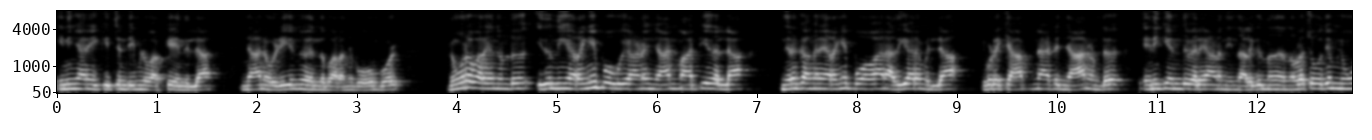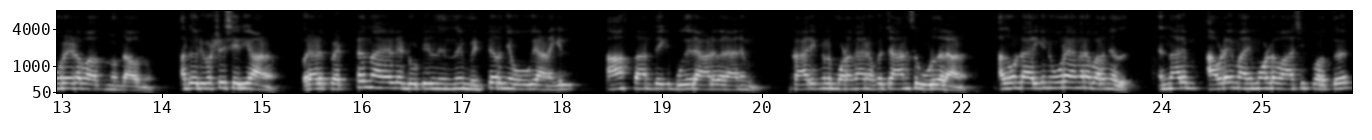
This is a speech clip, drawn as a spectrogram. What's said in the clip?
ഇനി ഞാൻ ഈ കിച്ചൺ ടീമിൽ വർക്ക് ചെയ്യുന്നില്ല. ഞാൻ ഒഴിയുന്നു എന്ന് പറഞ്ഞു പോകുമ്പോൾ നൂറ് പറയുന്നുണ്ട് ഇത് നീ ഇറങ്ങിപ്പോവുകയാണ് ഞാൻ മാറ്റിയതല്ല. നിനക്ക് അങ്ങനെ ഇറങ്ങിപ്പോകാൻ അധികാരമില്ല. ഇവിടെ ക്യാപ്റ്റനായിട്ട് ഞാനുണ്ട്. എനിക്ക് എന്ത് വിലയാണ് നീ നൽകുന്നത്? എന്നുള്ള ചോദ്യം നൂറയുടെ ഭാഗത്തു നിന്നുണ്ടാവുന്നു. അത് ഒരുപക്ഷെ ശരിയാണ്. ഒരാൾ പെട്ടെന്ന് അയാളുടെ ഡ്യൂട്ടിയിൽ നിന്ന് മിട്ടെറിഞ്ഞു പോവുകയാണെങ്കിൽ ആ സ്ഥാനത്തേക്ക് പുതിയൊരാൾ വരാനും കാര്യങ്ങൾ മുടങ്ങാനൊക്കെ ചാൻസ് കൂടുതലാണ്. അതുകൊണ്ടായിരിക്കും നൂറെ അങ്ങനെ പറഞ്ഞത്. എന്നാലും അവിടെയും അനിമോളുടെ വാശിപ്പുറത്ത്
